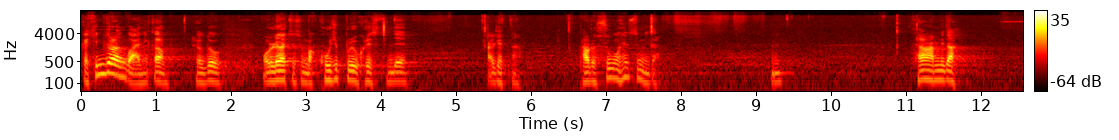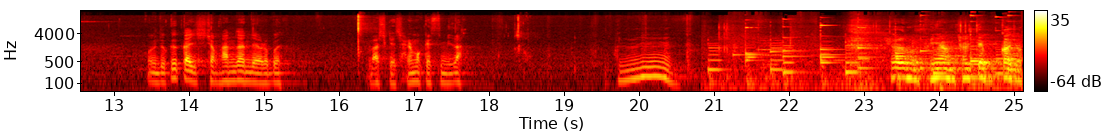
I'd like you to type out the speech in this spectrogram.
그러니까 힘들어하는 거 아니까 저도 원래 같았으면 막 고집 부리고 그랬을 텐데 알겠다. 바로 수긍했습니다. 음. 사랑합니다. 오늘도 끝까지 시청 감사합니다, 여러분. 맛있게 잘 먹겠습니다. 음. 여러분 그냥 절대 못 가죠.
